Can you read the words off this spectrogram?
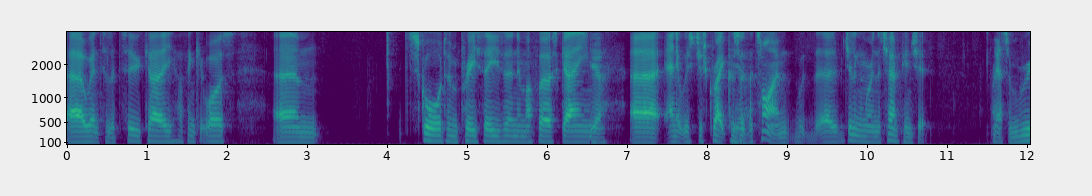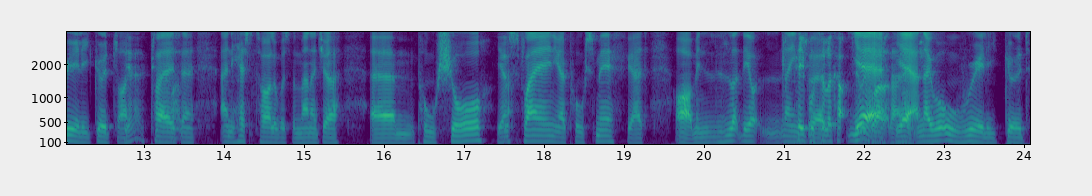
Uh, went to Le Touquet, I think it was. Um, scored in pre-season in my first game. Yeah. uh, and it was just great because Yeah. at the time uh, Gillingham were in the Championship. We had some really good like Yeah, players. Uh, Andy Hessenthaler was the manager. Um, Paul Shaw Yeah. was playing. You had Paul Smith. You had oh, I mean the, the names People to look up to as yeah, well at that yeah, age. and they were all really good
